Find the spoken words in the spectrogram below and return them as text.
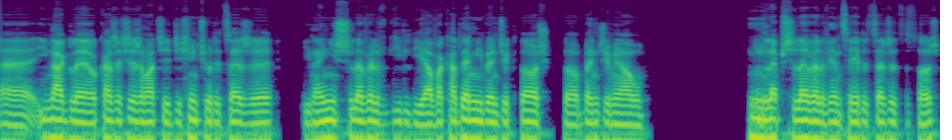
e, i nagle okaże się, że macie 10 rycerzy i najniższy level w gildii, a w akademii będzie ktoś, kto będzie miał lepszy level, więcej rycerzy czy coś,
